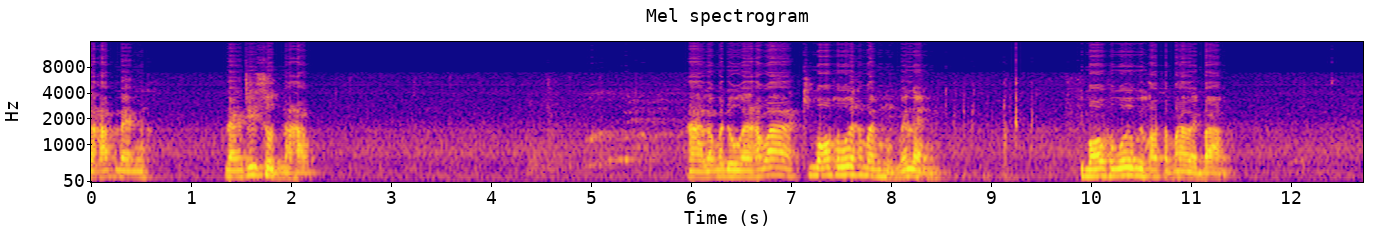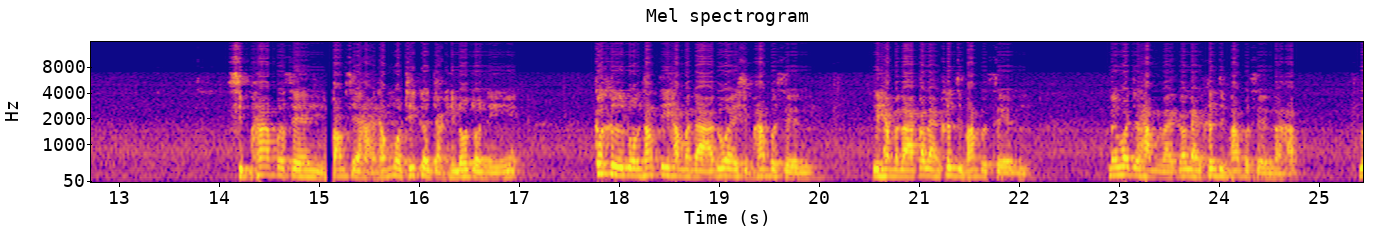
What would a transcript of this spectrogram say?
นะครับ แรงแรงที่สุดนะครับ อ่าเรามาดูกันครับว่าคิมอ p พาวเวอร์ทำไมมันถึงไม่แรงคิมอ p พาวเวอร์มีความสามารถอะไรบ้าง 15%ความเสียหายทั้งหมดที่เกิดจากฮีโร่ตัวนี้ ก็คือรวมทั้งตีธรรมดาด้วย 15%ตีธรรมดาก็แรงขึ้น 15%ไม่ว่าจะทำอะไรก็แรงขึ้น 15%นะครับ เว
